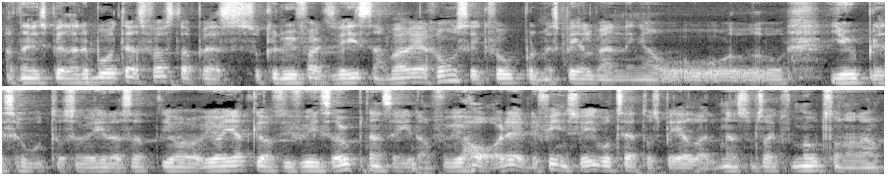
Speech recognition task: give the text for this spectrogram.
att när vi spelade Boteas första press så kunde vi faktiskt visa en variationsrik fotboll med spelvändningar och, och, och djupledshot och så vidare. Så att jag, jag är jätteglad att vi får visa upp den sidan, för vi har det. Det finns ju i vårt sätt att spela. Men som sagt, motståndarna...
